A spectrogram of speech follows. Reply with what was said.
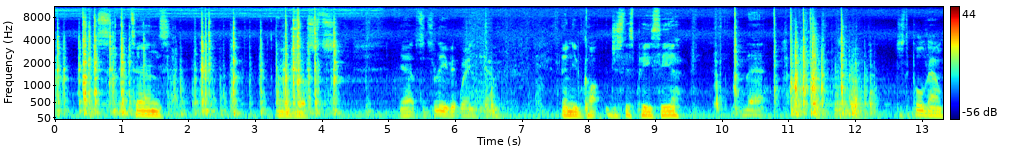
it turns and adjusts. Yeah, so just leave it where you can. Then you've got just this piece here, there, just to pull down.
